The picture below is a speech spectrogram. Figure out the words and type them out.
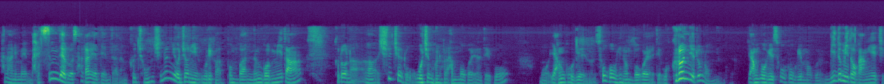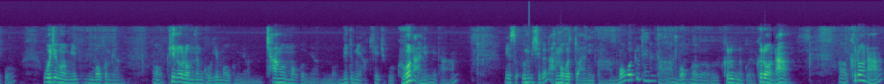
하나님의 말씀대로 살아야 된다는 그 정신은 여전히 우리가 본받는 겁니다. 그러나 어, 실제로 오징어는 안 먹어야 되고 뭐 양고기는 소고기는 먹어야 되고 그런 일은 없는 거예요. 양고기, 소고기 먹으면 믿음이 더 강해지고 오징어 먹으면 어, 비늘 없는 고기 먹으면 장어 먹으면 뭐 믿음이 약해지고 그건 아닙니다. 그래서 음식은 아무것도 아니다. 먹어도 된다. 먹, 어, 그러는 거예요. 그러나 어, 그러나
